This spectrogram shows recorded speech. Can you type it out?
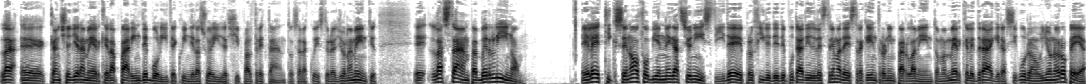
la eh, cancelliera Merkel appare indebolita e quindi la sua leadership altrettanto. Sarà questo il ragionamento. Eh, la stampa, Berlino. Eletti xenofobi e negazionisti, idee e profili dei deputati dell'estrema destra che entrano in Parlamento, ma Merkel e Draghi rassicurano l'Unione Europea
